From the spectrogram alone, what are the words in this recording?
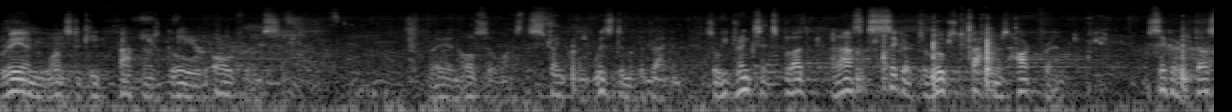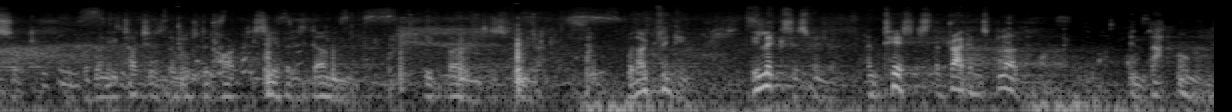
Rayan wants to keep Fafnir's gold all for himself. Rayan also wants the strength and wisdom of the dragon, so he drinks its blood and asks Sigurd to roast Fafnir's heart for him. Sigurd does so, but when he touches the roasted heart to see if it is done, he burns his finger. Without thinking, he licks his finger and tastes the dragon's blood. In that moment,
